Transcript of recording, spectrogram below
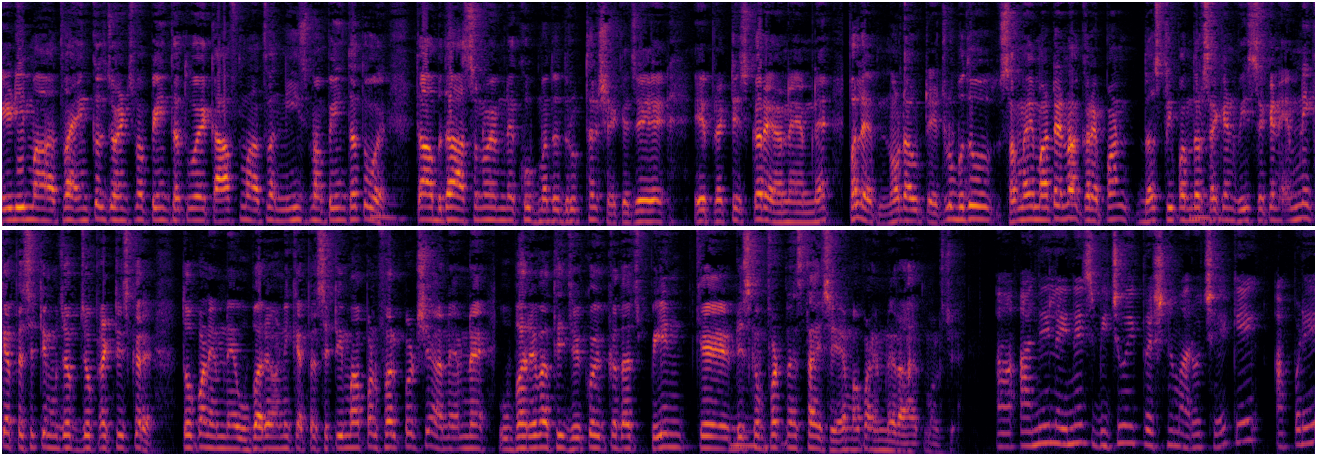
એડીમાં અથવા એન્કલ જોઈન્ટ્સમાં પેઇન થતું હોય કાફમાં અથવા નીઝમાં પેઇન થતું હોય તો આ બધા આસનો એમને ખૂબ મદદરૂપ થશે કે જે એ પ્રેક્ટિસ કરે અને એમને ભલે નો ડાઉટ એટલું બધું સમય માટે ન કરે પણ દસથી પંદર સેકન્ડ વીસ સેકન્ડ એમની કેપેસિટી મુજબ જો પ્રેક્ટિસ કરે તો પણ એમને ઊભા રહેવાની કેપેસિટીમાં પણ ફરક પડશે અને એમને ઊભા રહેવાથી જે કોઈ કદાચ પેઇન કે ડિસ્કમ્ફર્ટનેસ થાય છે એમાં પણ એમને રાહત મળશે. આને લઈને જ બીજો એક પ્રશ્ન મારો છે કે આપણે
